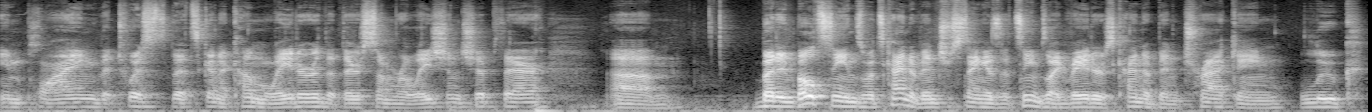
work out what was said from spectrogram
implying the twist that's going to come later, that there's some relationship there. Um, but in both scenes, what's kind of interesting is it seems like Vader's kind of been tracking Luke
